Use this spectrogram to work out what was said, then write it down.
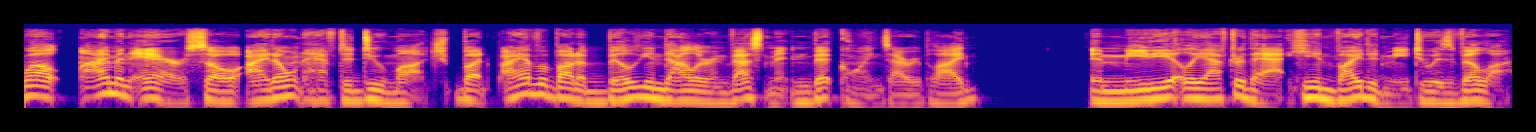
Well, I'm an heir, so I don't have to do much, but I have about a billion dollar investment in bitcoins, I replied. Immediately after that, he invited me to his villa.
